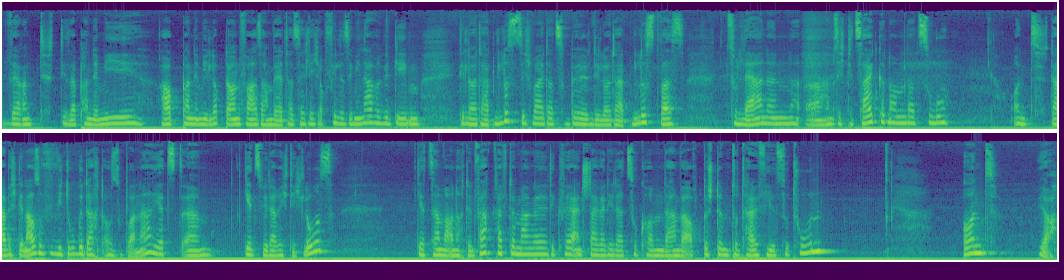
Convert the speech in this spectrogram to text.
während dieser Pandemie, Hauptpandemie, Lockdown-Phase haben wir ja tatsächlich auch viele Seminare gegeben. Die Leute hatten Lust, sich weiterzubilden, die Leute hatten Lust, was zu lernen, äh, haben sich die Zeit genommen dazu. Und da habe ich genauso viel wie du gedacht, oh super, ne? Jetzt ähm, geht es wieder richtig los. Jetzt haben wir auch noch den Fachkräftemangel, die Quereinsteiger, die dazukommen. Da haben wir auch bestimmt total viel zu tun. Und ja,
